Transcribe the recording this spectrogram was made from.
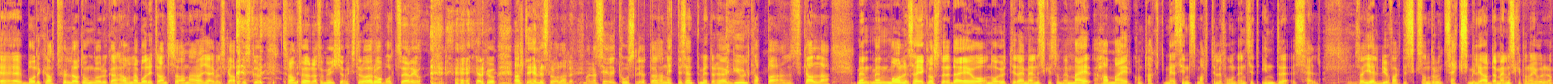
er både kraftfulle og tunge, og du kan havne både i transe og annet jævelskap hvis du framfører det for mye. Og hvis du er robot, så er det jo, er det jo aldeles strålende. Men han ser koselig ut. sånn 90 cm høy, gul kappe, skalla. Men, men målet, sier klosteret, det er å nå ut til de mennesker som mer, har mer kontakt med sin smarttelefon enn sitt indre selv. Så gjelder det jo faktisk sånn rundt 6 milliarder mennesker på den jorda.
